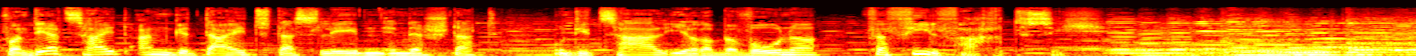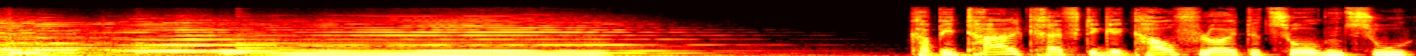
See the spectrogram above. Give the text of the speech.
Von der Zeit an gedeiht das Leben in der Stadt und die Zahl ihrer Bewohner vervielfacht sich. Kapitalkräftige Kaufleute zogen zu,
